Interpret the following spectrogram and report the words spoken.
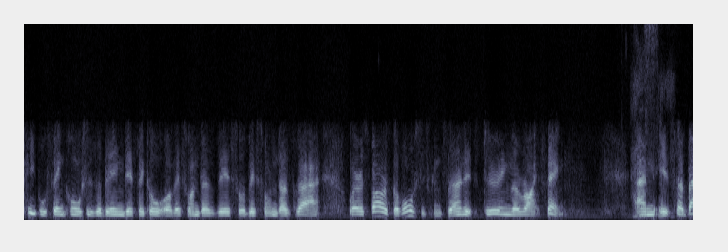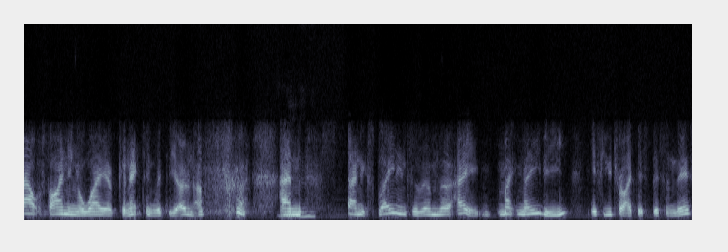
people think horses are being difficult, or this one does this, or this one does that. Where, as far as the horse is concerned, it's doing the right thing. and it's about finding a way of connecting with the owner and mm-hmm. and explaining to them that hey maybe if you tried this this and this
